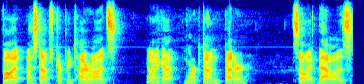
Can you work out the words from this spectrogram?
but I stopped stripping tie rods and I got work done better. So like that was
